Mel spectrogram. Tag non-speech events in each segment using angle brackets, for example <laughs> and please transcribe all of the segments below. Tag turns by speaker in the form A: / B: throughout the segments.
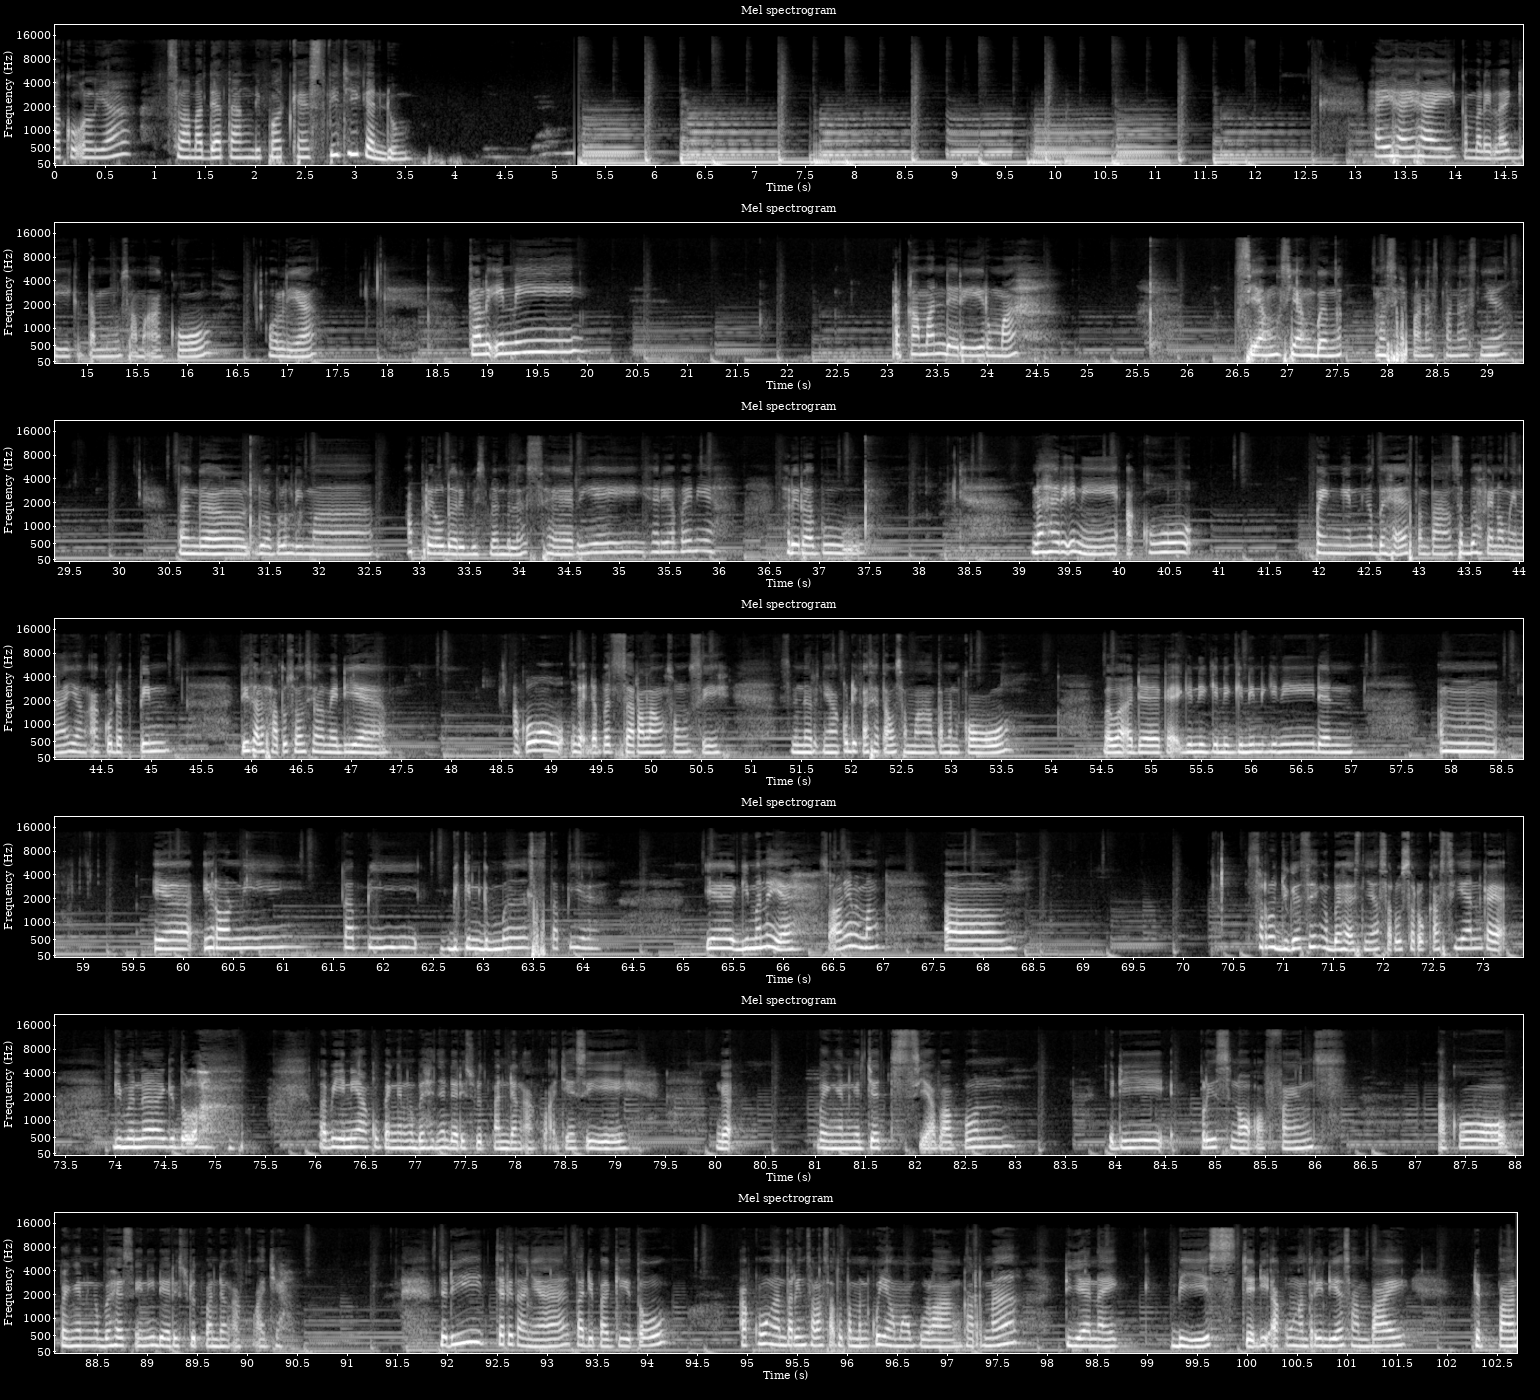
A: aku Ulia. Selamat datang di podcast Biji Gandum. Hai hai hai, kembali lagi ketemu sama aku, Ulia. Kali ini rekaman dari rumah. Siang-siang banget, masih panas-panasnya tanggal 25 April 2019 hari hari apa ini ya? Hari Rabu. Nah hari ini aku pengen ngebahas tentang sebuah fenomena yang aku dapetin di salah satu sosial media. Aku nggak dapet secara langsung sih. Sebenarnya aku dikasih tahu sama temanku bahwa ada kayak gini gini gini gini dan um, ya ironi tapi bikin gemes tapi ya ya gimana ya? Soalnya memang um, seru juga sih ngebahasnya seru-seru kasihan kayak gimana gitu loh. <laughs> Tapi ini aku pengen ngebahasnya dari sudut pandang aku aja sih. Nggak pengen ngejudge siapa pun. Jadi please no offense aku pengen ngebahas ini dari sudut pandang aku aja. Jadi ceritanya tadi pagi itu aku nganterin salah satu temanku yang mau pulang karena dia naik bis, jadi aku nganterin dia sampai depan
